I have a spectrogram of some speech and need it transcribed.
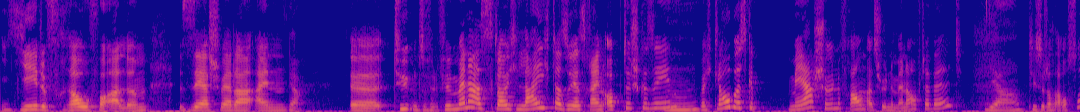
jede Frau vor allem sehr schwer, da einen Ja. äh, Typen zu finden. Für Männer ist es, glaube ich, leichter, so jetzt rein optisch gesehen. Mhm. Weil ich glaube, es gibt mehr schöne Frauen als schöne Männer auf der Welt. Ja. Siehst du das auch so?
